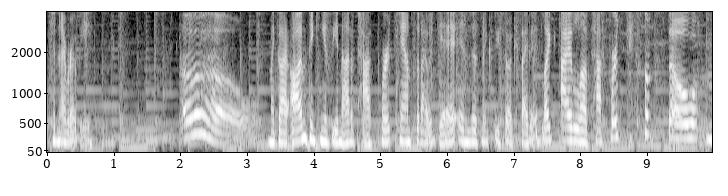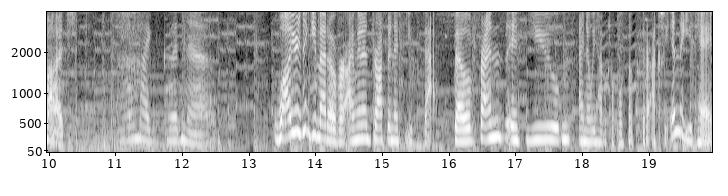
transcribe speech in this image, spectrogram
to Nairobi? Oh. Oh my God, all I'm thinking is the amount of passport stamps that I would get. And this makes me so excited. Like, I love passport stamps so much. Oh my goodness. While you're thinking that over, I'm going to drop in a few stats. So, friends, if you, I know we have a couple of folks that are actually in the UK,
